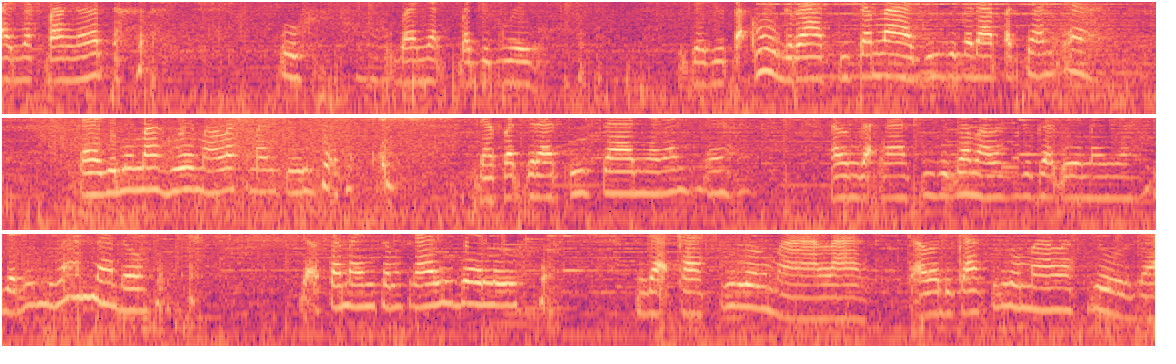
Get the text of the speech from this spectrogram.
Banyak banget baju gue 3 juta. Hmm, gratisan lagi kita dapatkan ya kayak gini mah gue malas main cuy. Dapat gratisan ya kan? Ya. kalau nggak ngasih juga males juga gue mainnya. Jadi gimana dong? Gak usah main sama sekali deh lu. Nggak kasih lu malas. Kalau dikasih lu malas juga.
